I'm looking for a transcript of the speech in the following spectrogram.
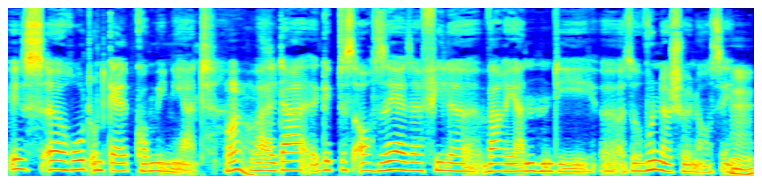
ist äh, rot und gelb kombiniert. Ja. Weil da gibt es auch sehr, sehr viele Varianten, die äh, also wunderschön aussehen.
